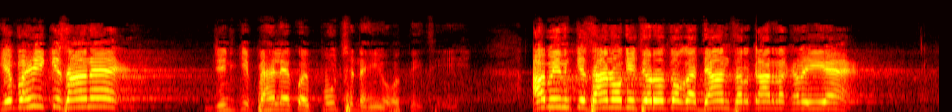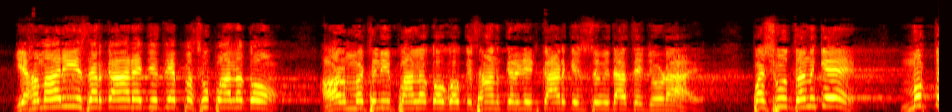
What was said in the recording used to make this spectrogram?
ये वही किसान है जिनकी पहले कोई पूछ नहीं होती थी। अब इन किसानों की जरूरतों का ध्यान सरकार रख रही है। ये हमारी सरकार है जिसने पशुपालकों और मछली पालकों को किसान क्रेडिट कार्ड की सुविधा से जोड़ा है। पशुधन के मुफ़्त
